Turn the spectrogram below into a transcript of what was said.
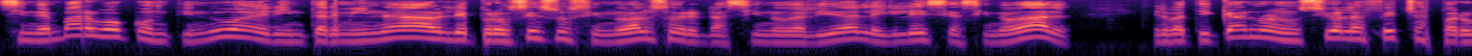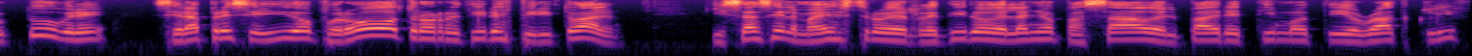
Sin embargo, continúa el interminable proceso sinodal sobre la sinodalidad de la Iglesia sinodal. El Vaticano anunció las fechas para octubre, será precedido por otro retiro espiritual. Quizás el maestro del retiro del año pasado, el padre Timothy Radcliffe,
